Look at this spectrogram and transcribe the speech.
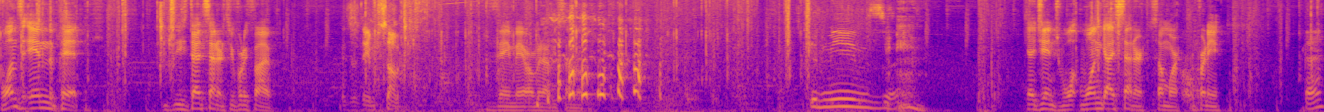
One's in the pit. He's dead center, 245. It's his name Summit. His name may or may not be Summit. Good memes. yeah, Ginge, one, one guy center, somewhere, in front of you. Okay.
